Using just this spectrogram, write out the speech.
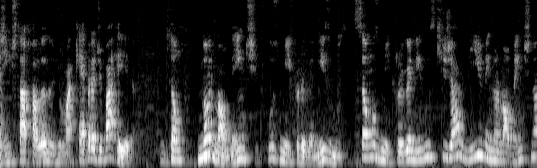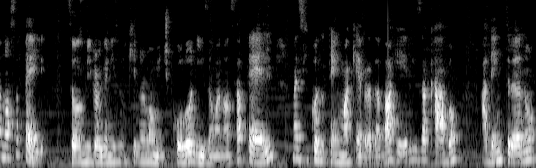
gente está falando de uma quebra de barreira. Então, normalmente, os micro-organismos são os micro-organismos que já vivem normalmente na nossa pele. São os micro-organismos que normalmente colonizam a nossa pele, mas que quando tem uma quebra da barreira, eles acabam adentrando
